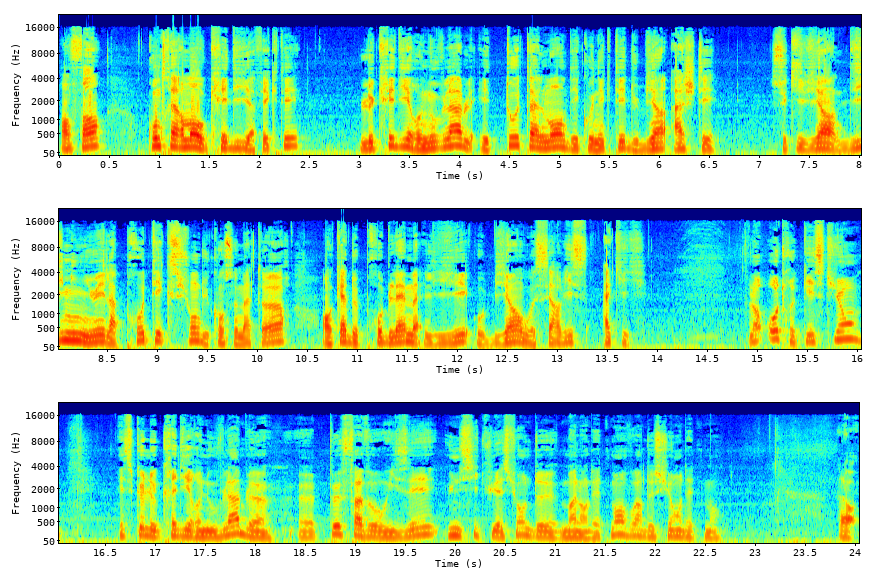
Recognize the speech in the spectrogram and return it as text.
Enfin, Contrairement au crédit affecté, le crédit renouvelable est totalement déconnecté du bien acheté, ce qui vient diminuer la protection du consommateur en cas de problème lié au bien ou au service acquis. Alors, autre question, est-ce que le crédit renouvelable euh, peut favoriser une situation de malendettement, voire de surendettement? Alors,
